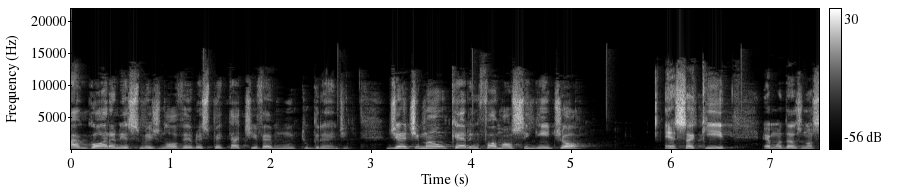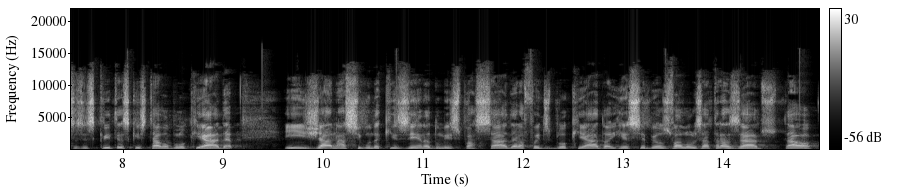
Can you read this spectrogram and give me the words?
Agora, nesse mês de novembro, a expectativa é muito grande. De antemão, quero informar o seguinte, ó. Essa aqui é uma das nossas inscritas que estava bloqueada e já na segunda quinzena do mês passado ela foi desbloqueada ó, e recebeu os valores atrasados, tá? Ó.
